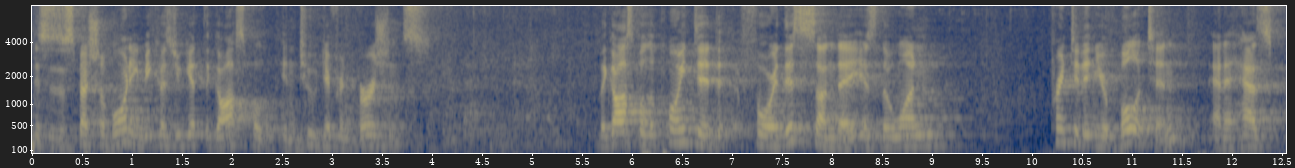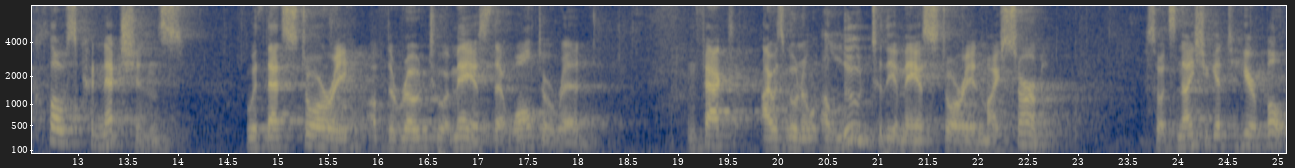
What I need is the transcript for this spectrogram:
This is a special morning because you get the gospel in two different versions. The gospel appointed for this Sunday is the one printed in your bulletin, and it has close connections with that story of the road to Emmaus that Walter read. In fact, I was going to allude to the Emmaus story in my sermon. So it's nice you get to hear both.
